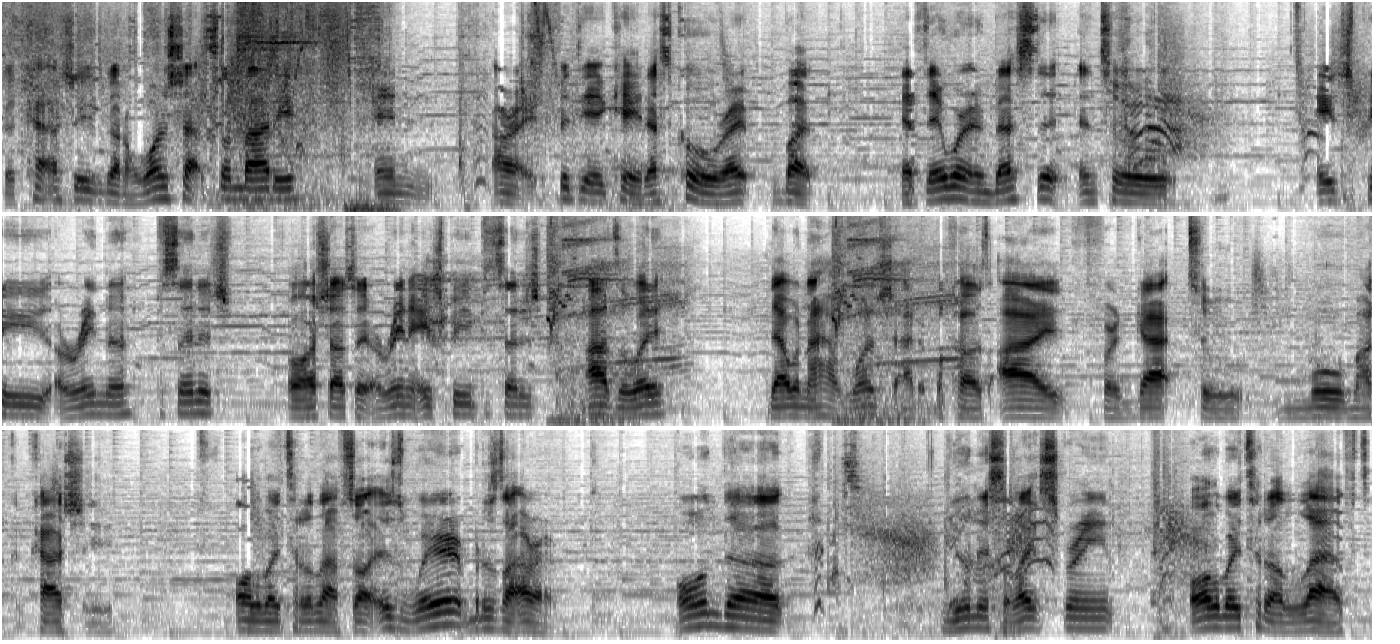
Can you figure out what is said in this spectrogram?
Kakashi is gonna one-shot somebody. And alright, 58k, that's cool, right? But if they were invested into HP arena percentage, or should I should say arena HP percentage, odds away, that would not have one-shot it because I forgot to move my Kakashi all the way to the left. So it's weird, but it's like, alright. On the unit select screen, all the way to the left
